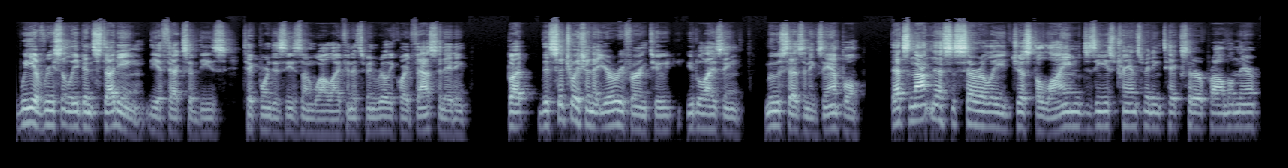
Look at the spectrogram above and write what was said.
We have recently been studying the effects of these tick-borne diseases on wildlife, and it's been really quite fascinating. But the situation that you're referring to, utilizing moose as an example, that's not necessarily just the Lyme disease transmitting ticks that are a problem there.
